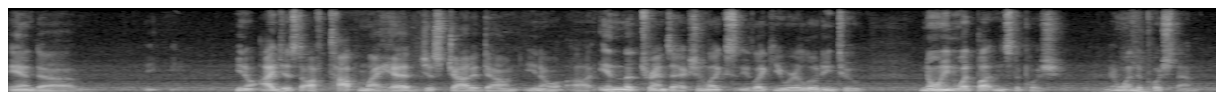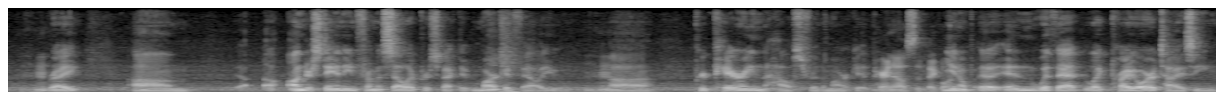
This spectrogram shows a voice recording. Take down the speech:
And uh, you know, I just off top of my head just jotted down, you know, uh, in the transaction, like like you were alluding to, knowing what buttons to push and when to push them, right? Um, uh, understanding from a seller perspective, market value, uh, preparing the house for the market, Preparing the house is a big one. you know, uh, and with that, like prioritizing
